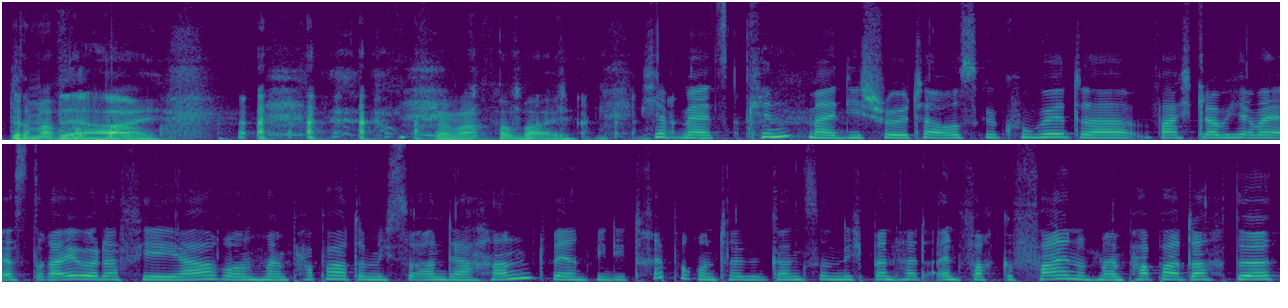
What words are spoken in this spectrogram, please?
dann war vorbei. Dann war vorbei. Ich habe mir als Kind mal die Schulter ausgekugelt. Da war ich, glaube ich, aber erst drei oder vier Jahre und mein Papa hatte mich so an der Hand, während wir die Treppe runtergegangen sind. Und ich bin halt einfach gefallen und mein Papa dachte,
